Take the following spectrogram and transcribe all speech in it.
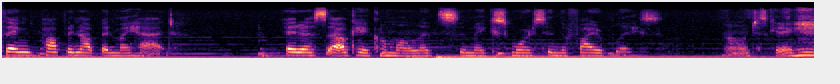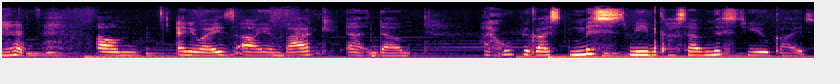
thing popping up in my head. It is okay. Come on, let's make s'mores in the fireplace. No, just kidding. Um, anyways, I am back, and um, I hope you guys missed me because I've missed you guys.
